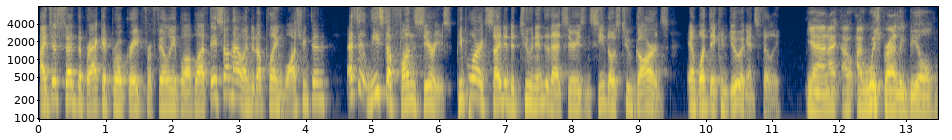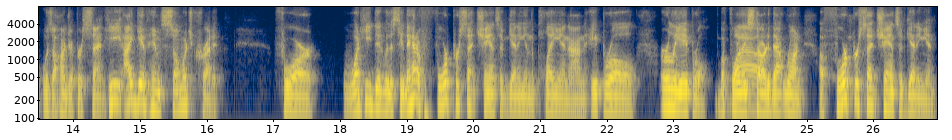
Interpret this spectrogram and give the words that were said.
I just said the bracket broke great for Philly blah blah. If they somehow ended up playing Washington that's at least a fun series. People are excited to tune into that series and see those two guards and what they can do against Philly yeah, and I, I, I wish Bradley Beal was hundred percent. He I give him so much credit for what he did with his team. They had a four percent chance of getting in the play-in on April, early April, before wow. they started that run. A four percent chance of getting in,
